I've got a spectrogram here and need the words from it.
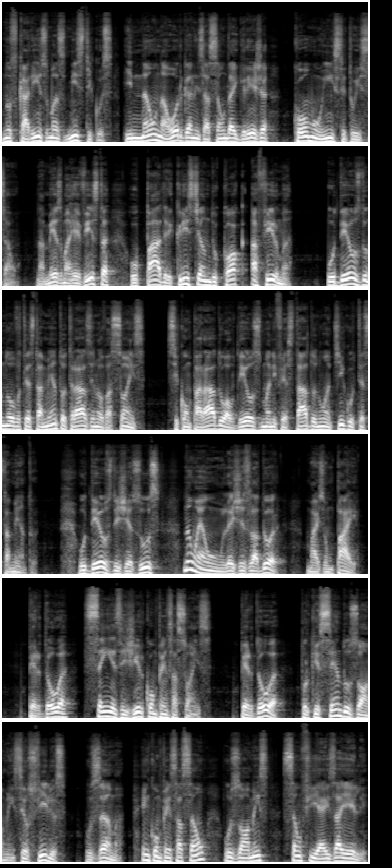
nos carismas místicos e não na organização da Igreja como instituição. Na mesma revista, o padre Christian Ducoc afirma: o Deus do Novo Testamento traz inovações, se comparado ao Deus manifestado no Antigo Testamento. O Deus de Jesus não é um legislador, mas um pai. Perdoa sem exigir compensações. Perdoa porque, sendo os homens seus filhos, os ama. Em compensação, os homens são fiéis a ele,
